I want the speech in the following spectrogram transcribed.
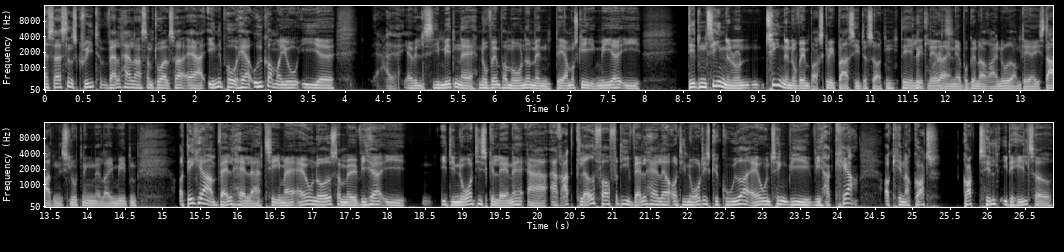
Assassin's Creed Valhalla, som du altså er inde på her, udkommer jo i, øh, jeg vil sige midten af november måned, men det er måske mere i... Det er den 10. No- 10. november, skal vi ikke bare sige det sådan. Det er lidt det er lettere, end jeg begynder at regne ud, om det er i starten, i slutningen eller i midten. Og det her Valhalla-tema er jo noget, som øh, vi her i, i de nordiske lande er, er ret glade for, fordi Valhalla og de nordiske guder er jo en ting, vi, vi har kær og kender godt, godt til i det hele taget.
